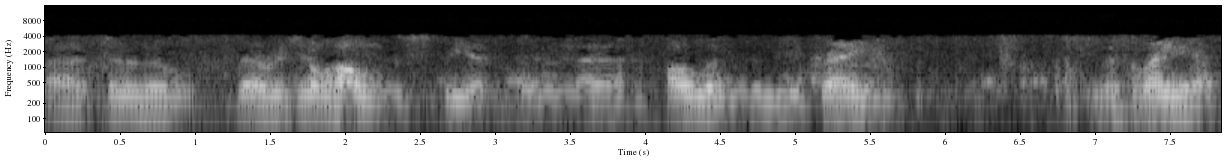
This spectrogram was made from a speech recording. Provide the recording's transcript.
uh, to their original homes, be it in uh, Poland and the Ukraine, Lithuania,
